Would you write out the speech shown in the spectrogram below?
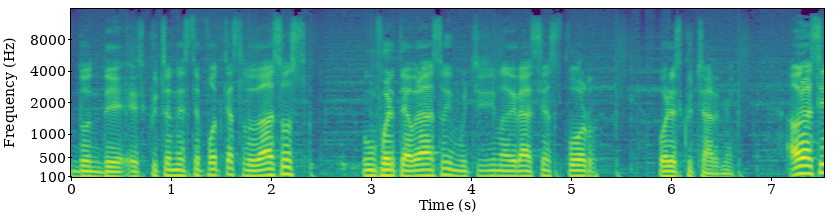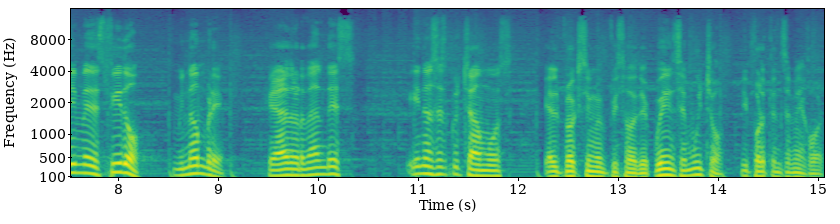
donde escuchan este podcast. Saludazos, un fuerte abrazo y muchísimas gracias por, por escucharme. Ahora sí me despido. Mi nombre, Gerardo Hernández, y nos escuchamos el próximo episodio. Cuídense mucho y pórtense mejor.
